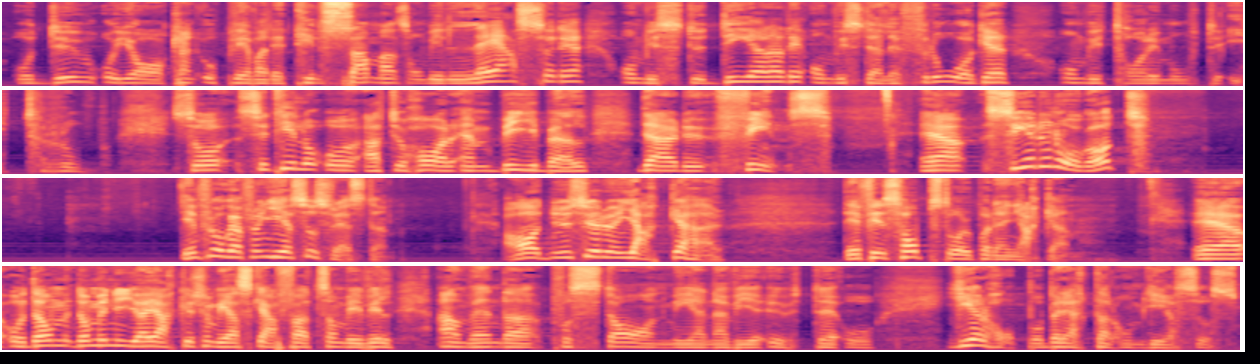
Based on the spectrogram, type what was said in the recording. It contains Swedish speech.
Och du och jag kan uppleva det tillsammans om vi läser det, om vi studerar det, om vi ställer frågor, om vi tar emot det i tro. Så se till att du har en bibel där du finns. Eh, ser du något? Det är en fråga från Jesus förresten. Ja, nu ser du en jacka här. Det finns hopp står det på den jackan. Eh, och de, de är nya jackor som vi har skaffat som vi vill använda på stan mer när vi är ute och ger hopp och berättar om Jesus.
